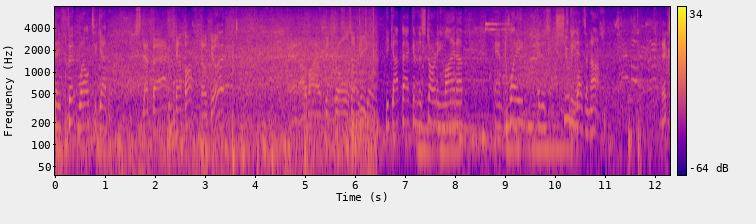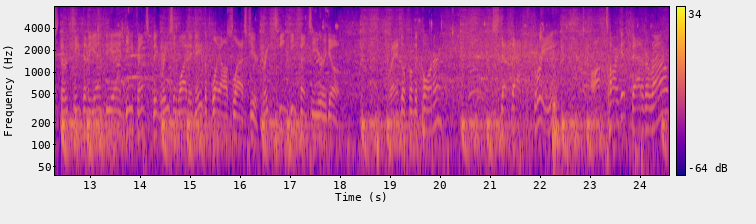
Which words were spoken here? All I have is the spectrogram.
They fit well together. Step back, Kemba, no good. And Adebayo controls underneath. He got back in the starting lineup and played, and his shooting wasn't. Knicks 13th in the NBA in defense. Big reason why they made the playoffs last year. Great team defense a year ago. Randle from the corner. Step back three. Off target, batted around.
